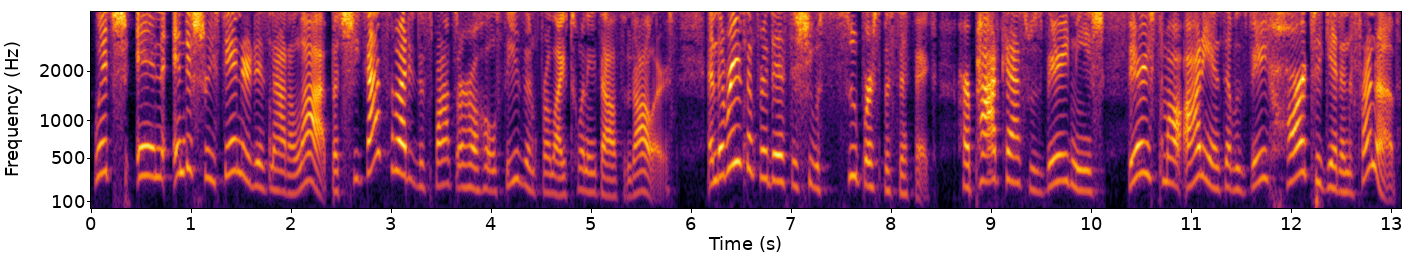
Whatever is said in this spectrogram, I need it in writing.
which in industry standard is not a lot, but she got somebody to sponsor her whole season for like $20,000. And the reason for this is she was super specific. Her podcast was very niche, very small audience that was very hard to get in front of.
